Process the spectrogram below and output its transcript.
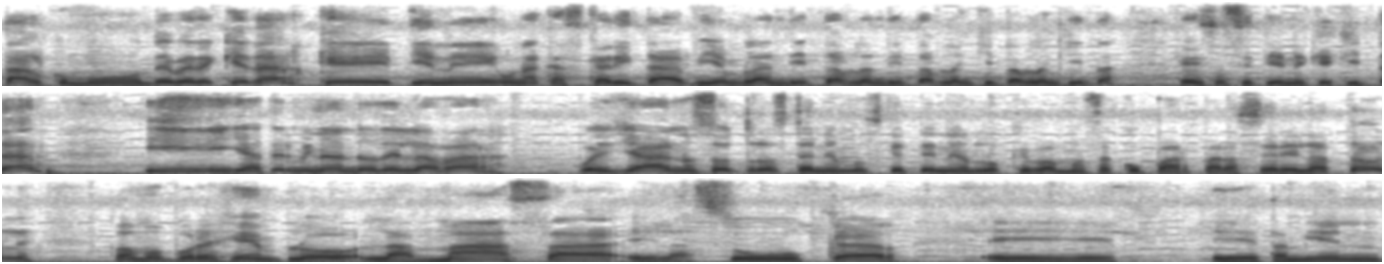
tal como debe de quedar, que tiene una cascarita bien blandita, blandita, blanquita, blanquita. Eso se tiene que quitar y ya terminando de lavar, pues ya nosotros tenemos que tener lo que vamos a ocupar para hacer el atole, como por ejemplo la masa, el azúcar, eh, eh, también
